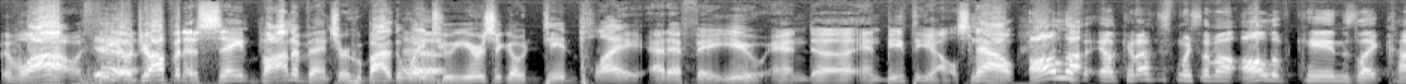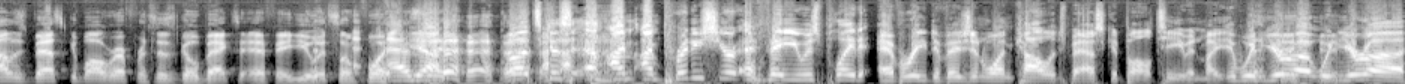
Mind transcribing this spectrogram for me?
wow, Theo dropping a St. Bonaventure, who by the way, two years ago did play at FAU and uh, and beat the Owls. Now, all of uh, can I just point something out? All of Ken's like college basketball references go back to FAU at some point. yeah, well, it's because I'm, I'm pretty sure FAU has played every Division One college basketball team. And my when you're a, when you're a,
